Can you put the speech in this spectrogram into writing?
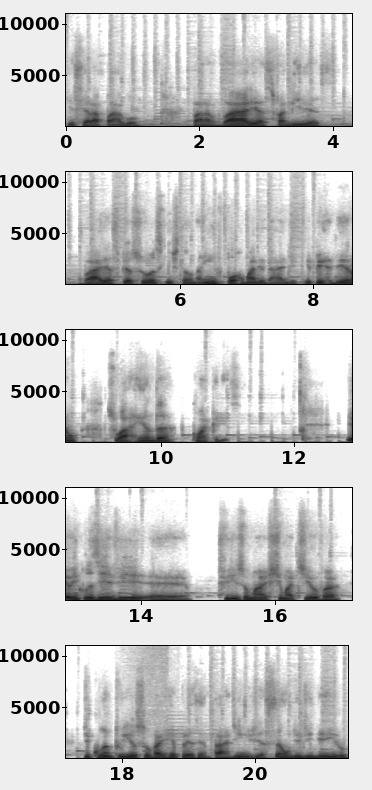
que será pago para várias famílias, várias pessoas que estão na informalidade e perderam sua renda com a crise. Eu, inclusive, é, fiz uma estimativa de quanto isso vai representar de injeção de dinheiro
